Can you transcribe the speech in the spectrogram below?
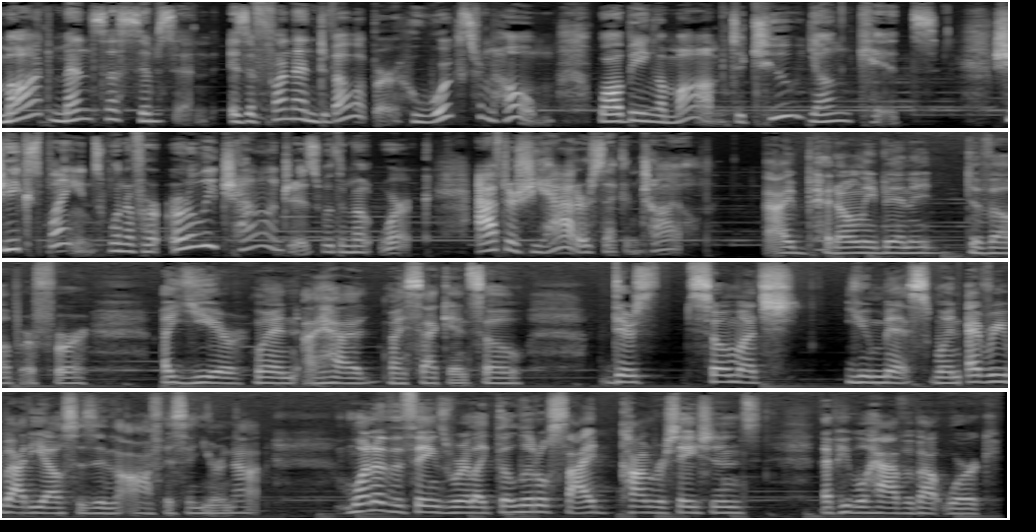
Maud Mensa Simpson is a front end developer who works from home while being a mom to two young kids. She explains one of her early challenges with remote work after she had her second child. I had only been a developer for a year when I had my second, so there's so much you miss when everybody else is in the office and you're not. One of the things were like the little side conversations that people have about work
